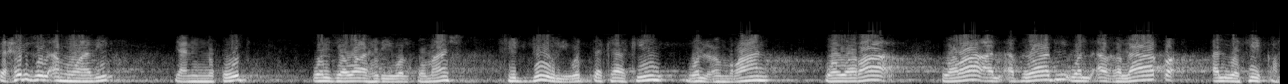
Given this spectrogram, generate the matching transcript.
فحرز الأموال يعني النقود والجواهر والقماش في الدور والدكاكين والعمران ووراء وراء الأبواب والأغلاق الوثيقة.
